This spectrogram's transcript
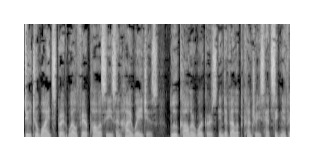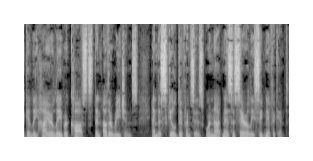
Due to widespread welfare policies and high wages, blue-collar workers in developed countries had significantly higher labor costs than other regions, and the skill differences were not necessarily significant.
